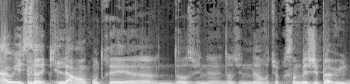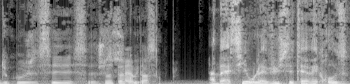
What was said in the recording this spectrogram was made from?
Ah oui, c'est vrai qu'il l'a rencontré euh, dans une dans une aventure précédente, mais j'ai pas vu du coup. Je sais, je me sais pas quoi pas. ressemble. Ah bah si, on l'a vu, c'était avec Rose.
